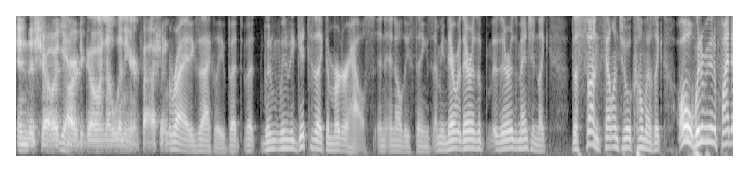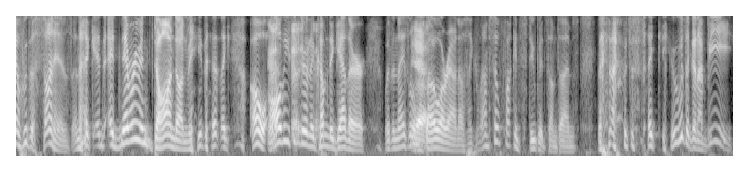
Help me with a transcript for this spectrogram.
In the show. It's Yeah. hard to go in a linear fashion. Right, exactly. But but when when we get to like the murder house and, and all these things, I mean there there is a there is mention like the son fell into a coma. I was like, oh, when are we gonna find out who the son is? And like it, it never even dawned on me that like oh, all these things are gonna come together with a nice little Yeah. bow around. I was like, well, I'm so fucking stupid sometimes that I was just like, who's it gonna be?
